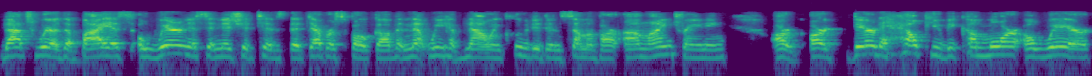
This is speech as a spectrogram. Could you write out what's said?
that's where the bias awareness initiatives that Deborah spoke of and that we have now included in some of our online training are, are there to help you become more aware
